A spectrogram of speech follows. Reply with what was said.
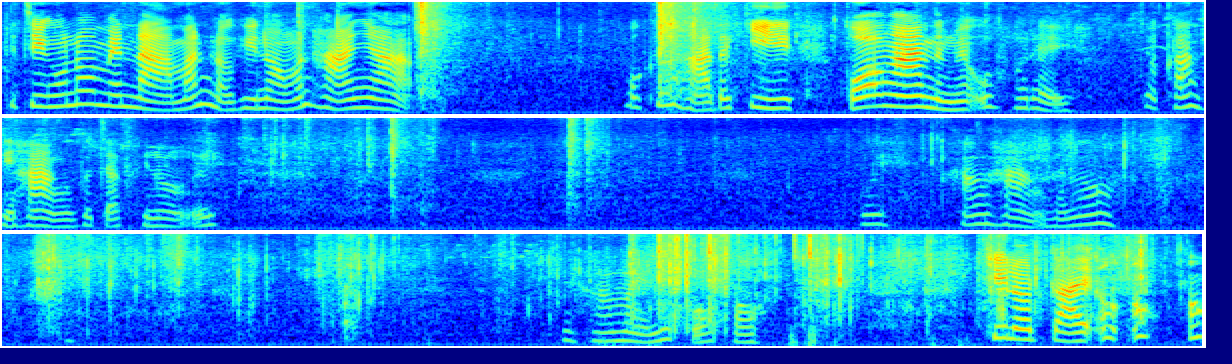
ที่จริงมันโน้แม่นหนามันดอกพี่น้องมันหายากบ่าคือหาตะกี้กาะงานหนึ่งเนี่ยโอ้ยบ่ได้เจ้าข้างสิห่างประจักพี่น้องเอ้ย อ้ยห่างห่างๆซะเนาะไปหาใหม่ไม่เกาะเอาขี่รถไกลเอ้าเอ้าเอ้า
